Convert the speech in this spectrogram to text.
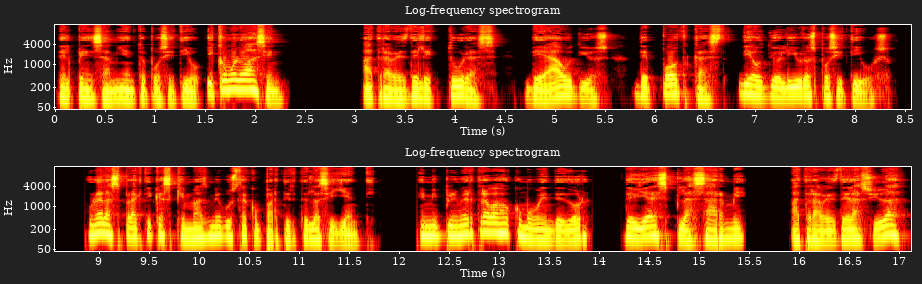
del pensamiento positivo. ¿Y cómo lo hacen? A través de lecturas, de audios, de podcasts, de audiolibros positivos. Una de las prácticas que más me gusta compartirte es la siguiente. En mi primer trabajo como vendedor debía desplazarme a través de la ciudad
